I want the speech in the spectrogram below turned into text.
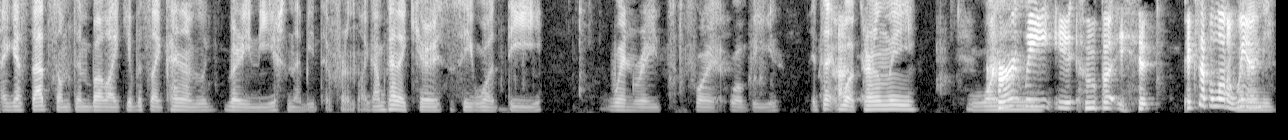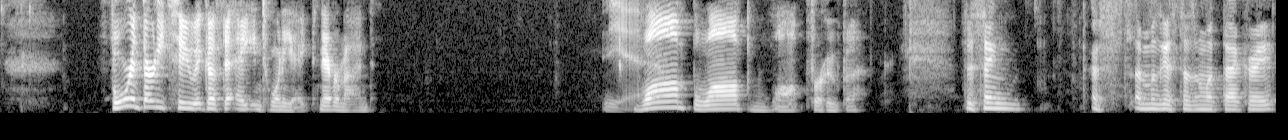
I guess that's something. But like if it's like kind of like very niche, then that'd be different. Like I'm kind of curious to see what the win rate for it will be. It's at what currently? One, Currently, it, Hoopa it picks up a lot of One wins. Four and thirty-two. It goes to eight and twenty-eight. Never mind. Yeah. Womp womp womp for Hoopa. This thing, As- Amoonguss doesn't look that great.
